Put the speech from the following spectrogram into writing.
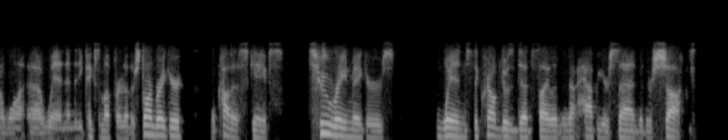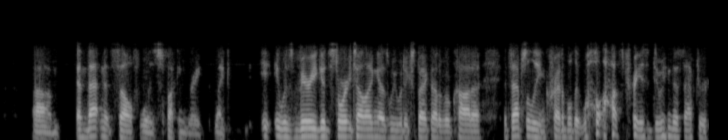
to want uh, win, and then he picks him up for another Stormbreaker. Okada escapes, two Rainmakers, wins. The crowd goes dead silent. They're not happy or sad, but they're shocked. Um, and that in itself was fucking great. Like it, it was very good storytelling as we would expect out of Okada. It's absolutely incredible that Will Ospreay is doing this after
